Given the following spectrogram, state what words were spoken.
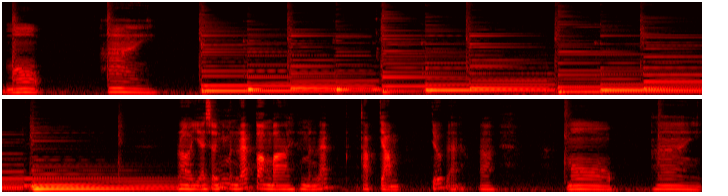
Một, hai. Rồi, giả sử như mình ráp toàn bài, thì mình ráp thật chậm trước đã. Rồi. một, hai.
